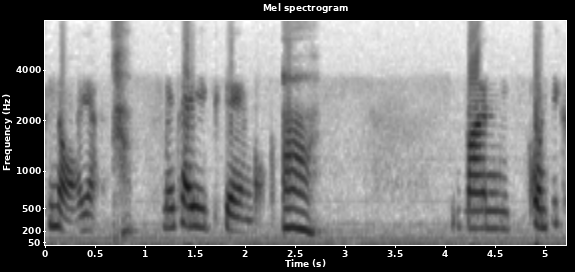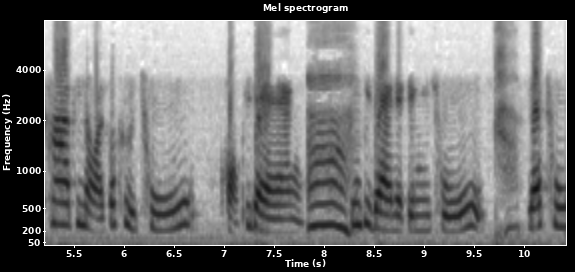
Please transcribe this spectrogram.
พี่น้อยอะครับไม่ใช่พี่แดงหรอกอ่ามันคนที่ฆ่าพี่น้อยก็คือชู้ของพี่แดงอ่าซึ่งพี่แดงเนี่ยแกมีชู้ครับและชู้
